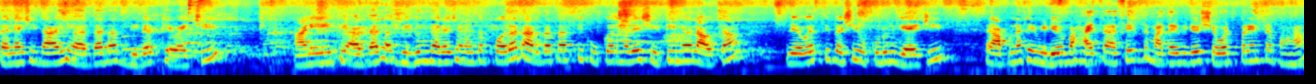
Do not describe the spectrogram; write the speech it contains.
चण्याची डाळ ही अर्धा तास भिजत ठेवायची. आणि ती अर्धा तास भिजून झाल्याच्यानंतर परत अर्धा तास ती कुकरमध्ये शिटी न लावता व्यवस्थित अशी उकडून घ्यायची. तर आपणास हे व्हिडिओ पाहायचा असेल तर माझा व्हिडिओ शेवटपर्यंत पहा.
